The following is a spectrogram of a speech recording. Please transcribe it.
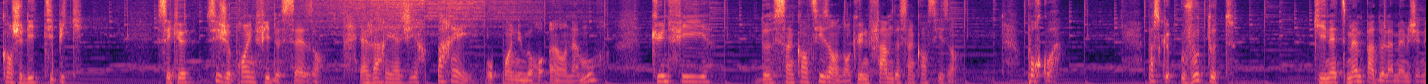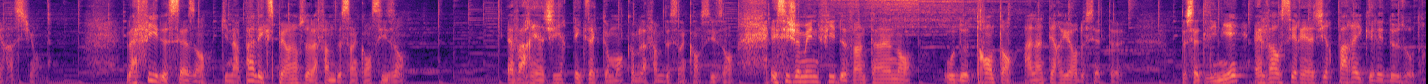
Quand je dis typique, c'est que si je prends une fille de 16 ans, elle va réagir pareil au point numéro 1 en amour qu'une fille de 56 ans, donc une femme de 56 ans. Pourquoi? Parce que vous toutes, qui n'êtes même pas de la même génération, la fille de 16 ans, qui n'a pas l'expérience de la femme de 56 ans, elle va réagir exactement comme la femme de 56 ans. Et si je mets une fille de 21 ans ou de 30 ans à l'intérieur de cette, de cette lignée, elle va aussi réagir pareil que les deux autres.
